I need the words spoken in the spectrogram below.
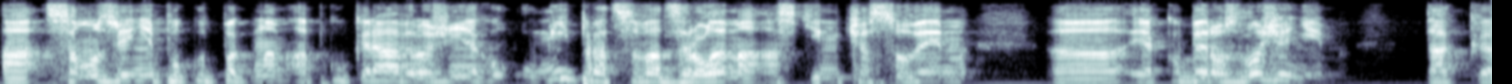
A samozřejmě, pokud pak mám apku, která vyloženě jako umí pracovat s rolema a s tím časovým uh, jakoby rozložením, tak uh,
